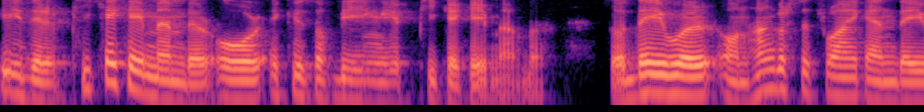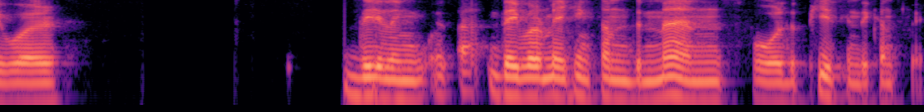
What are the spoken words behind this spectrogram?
either PKK member or accused of being a PKK member. So they were on hunger strike and they were dealing uh, they were making some demands for the peace in the country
